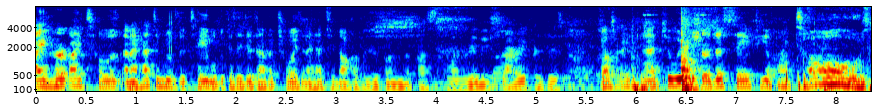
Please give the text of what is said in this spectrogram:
I hurt my toes, and I had to move the table because I didn't have a choice, and I had to knock off your phone in the process, I'm really sorry for this. But I had to ensure the safety of my toes!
